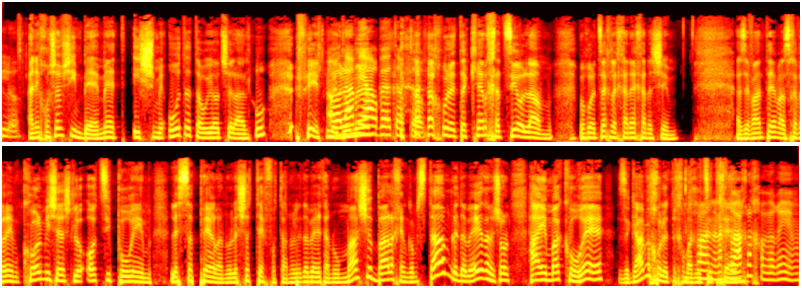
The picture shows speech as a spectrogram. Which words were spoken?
לא. אני חושב שאם באמת ישמעו את הטעויות שלנו וילמדו העולם יהיה מהם, הרבה יותר טוב. אנחנו נתקן חצי עולם, ואנחנו נצטרך לחנך אנשים. אז הבנתם? אז חברים, כל מי שיש לו עוד סיפורים לספר לנו, לשתף אותנו, לדבר איתנו, מה שבא לכם, גם סתם לדבר איתנו, לשאול, היי, מה קורה? זה גם יכול להיות נחמד נכון, מצדכם. אנחנו אחלה חברים.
